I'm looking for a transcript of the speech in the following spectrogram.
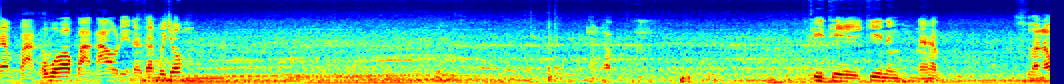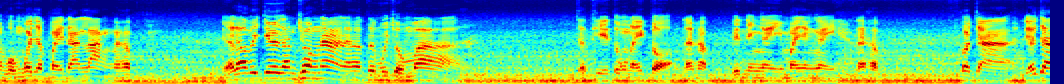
น้ำปากกระบอกปากเอาดินะท่านผู้ชมนะครับ ที่เทอีกที่หนึ่งนะครับ ส่วนของผมก็จะไปด้านล่างนะครับ เดี๋ยวเราไปเจอกันช่วงหน้านะครับท่านผู้ชมว่า จะเทตรงไหนต่อนะครับ เป็นยังไงมายังไงนะครับ ก็จะเดี๋ยวจะ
